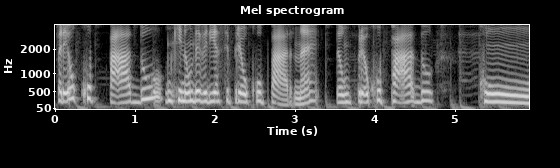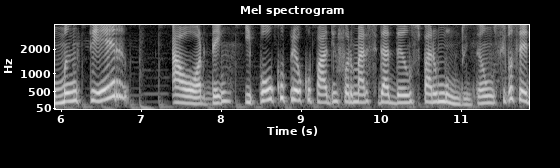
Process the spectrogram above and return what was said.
preocupado com que não deveria se preocupar, né? Então, preocupado com manter a ordem e pouco preocupado em formar cidadãos para o mundo. Então, se você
